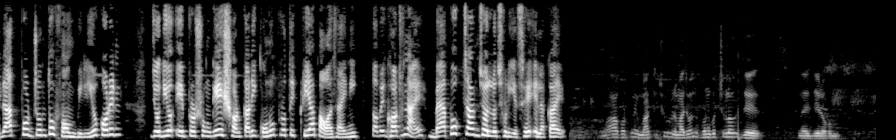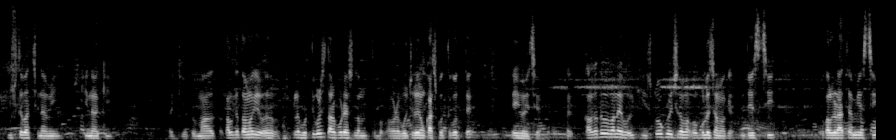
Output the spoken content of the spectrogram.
রাত পর্যন্ত ফর্ম বিলিও করেন। যদিও এ প্রসঙ্গে সরকারি কোনো প্রতিক্রিয়া পাওয়া যায়নি। তবে ঘটনায় ব্যাপক চাঞ্চল্য ছড়িয়েছে এলাকায়। মা ঘটনা মা কিছু মাঝে মাঝে ফোন করছিল যে যে এরকম বুঝতে পারছি না আমি কি না কি। আর কি। তো মা কালকে তো আমাকে হসপিটালে ভর্তি করেছে তারপরে আসলাম। তো বাবারা বলছিল এরকম কাজ করতে করতে এই হয়েছে। কালকে তো মানে স্ট্রোক হয়েছিল বলেছে আমাকে আমি তো এসেছি। তো কালকে রাতে আমি এসেছি।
